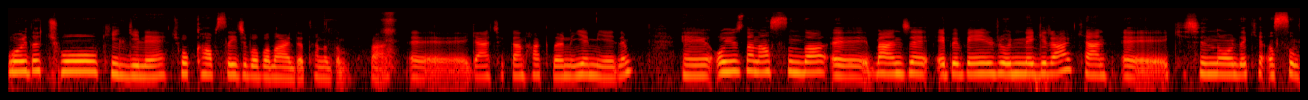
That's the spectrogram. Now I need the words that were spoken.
Bu arada çok ilgili, çok kapsayıcı babalar da tanıdım ben. Ee, gerçekten haklarını yemeyelim. Ee, o yüzden aslında e, bence ebeveyn rolüne girerken e, kişinin oradaki asıl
